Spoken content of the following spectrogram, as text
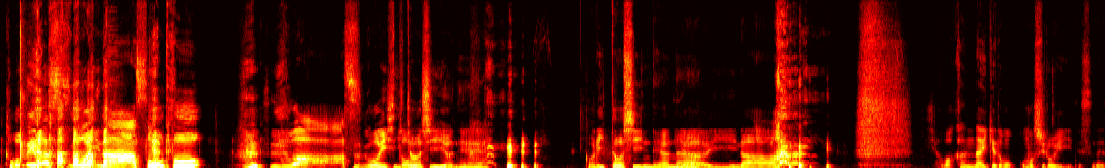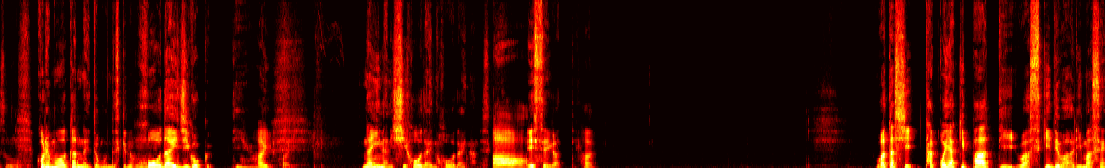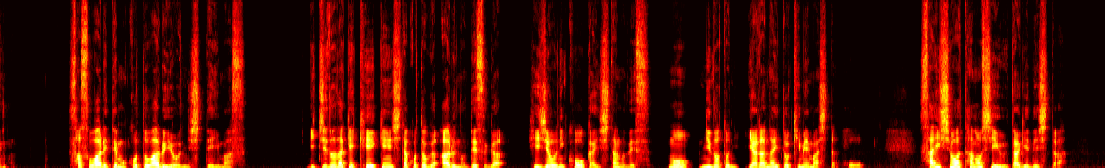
これはすごいな相当。うわーすごい人。愛おしいよね。これ愛おしいんだよいな。や、いいなわかんないけど、面白いですね、その。これもわかんないと思うんですけど、うん放題地獄っていう、はい、はい。何々し放題の放題なんですけどああエッ。セイがあって。はい私、たこ焼きパーティーは好きではありません。誘われても断るようにしています。一度だけ経験したことがあるのですが、非常に後悔したのです。もう二度とやらないと決めました。ほ最初は楽しい宴でした。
